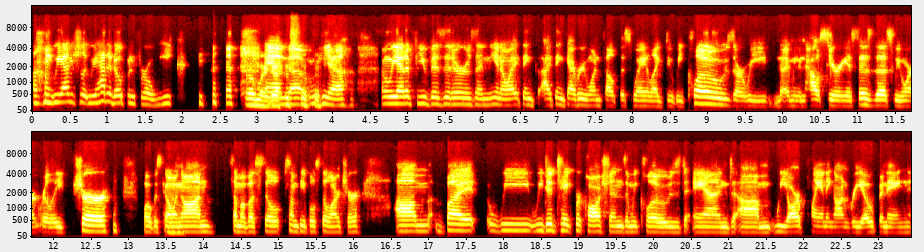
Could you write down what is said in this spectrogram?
um, we actually we had it open for a week. oh my and uh, yeah, and we had a few visitors, and you know, I think I think everyone felt this way. Like, do we close? Or we? I mean, how serious is this? We weren't really sure what was going yeah. on. Some of us still, some people still aren't sure. Um, but we we did take precautions and we closed, and um, we are planning on reopening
